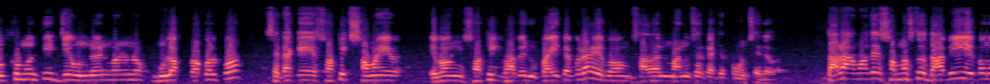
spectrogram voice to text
মুখ্যমন্ত্রীর যে উন্নয়নমূলক প্রকল্প, সেটাকে সঠিক সময়ে এবং সঠিকভাবে রূপায়িত করা এবং সাধারণ মানুষের কাছে পৌঁছে দেওয়া। তারা আমাদের সমস্ত দাবি এবং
